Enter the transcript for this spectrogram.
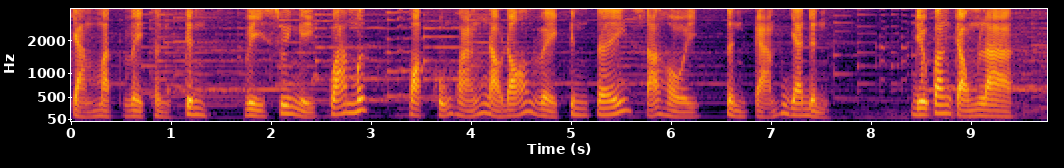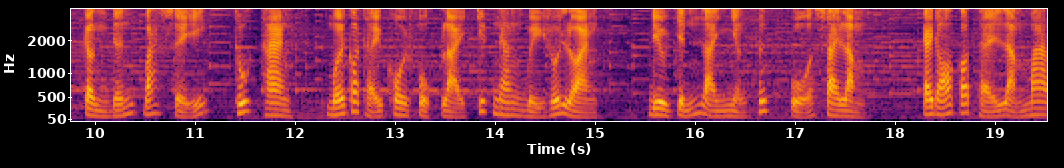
chạm mạch về thần kinh, vì suy nghĩ quá mức hoặc khủng hoảng nào đó về kinh tế, xã hội, tình cảm gia đình. Điều quan trọng là cần đến bác sĩ, thuốc thang mới có thể khôi phục lại chức năng bị rối loạn, điều chỉnh lại nhận thức của sai lầm. Cái đó có thể là ma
